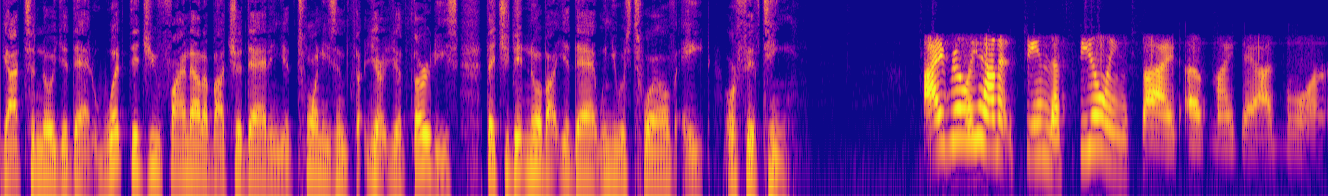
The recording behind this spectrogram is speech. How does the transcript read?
got to know your dad. What did you find out about your dad in your 20s and th- your your 30s that you didn't know about your dad when you was 12, 8 or 15? I really hadn't seen the feeling side of my dad more.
